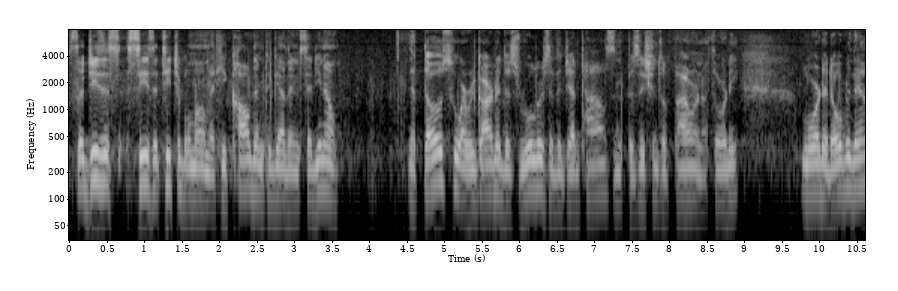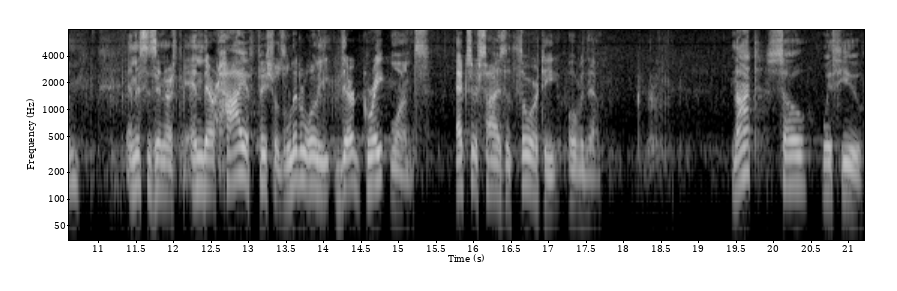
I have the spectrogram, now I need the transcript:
so Jesus sees a teachable moment. He called them together and said, You know, that those who are regarded as rulers of the Gentiles in positions of power and authority lord it over them. And this is interesting. And their high officials, literally their great ones, exercise authority over them. Not so with you.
